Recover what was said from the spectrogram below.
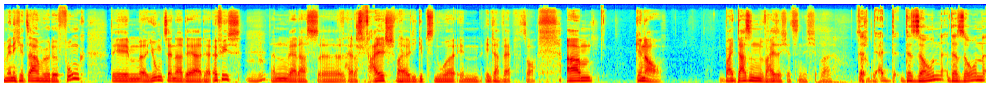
Wenn ich jetzt sagen würde Funk, dem äh, Jugendsender der, der Öffis, mhm. dann wäre das, äh, wär das falsch, weil die gibt es nur im Interweb. So. Ähm, genau. Bei Dozen weiß ich jetzt nicht. Oder der Zone, der Zone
